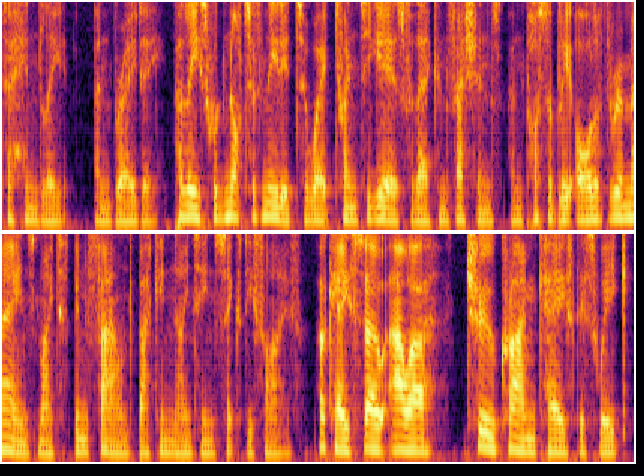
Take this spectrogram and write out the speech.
to Hindley and Brady. Police would not have needed to wait 20 years for their confessions, and possibly all of the remains might have been found back in 1965. Okay, so our true crime case this week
